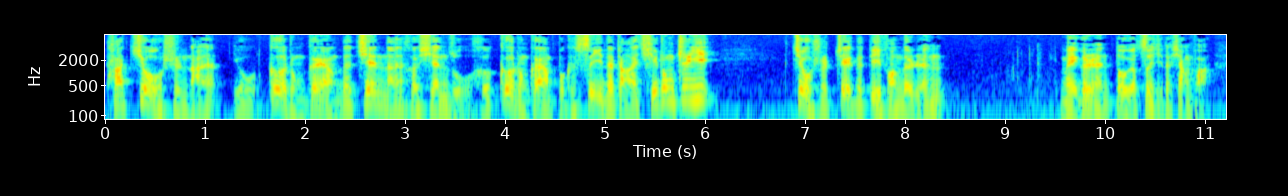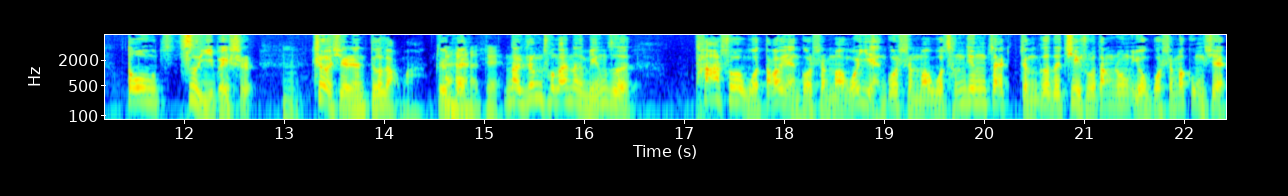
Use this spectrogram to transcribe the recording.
它就是难，有各种各样的艰难和险阻，和各种各样不可思议的障碍。其中之一，就是这个地方的人，每个人都有自己的想法，都自以为是。嗯，这些人得了吗？对不对？对。那扔出来那个名字，他说我导演过什么，我演过什么，我曾经在整个的技术当中有过什么贡献。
